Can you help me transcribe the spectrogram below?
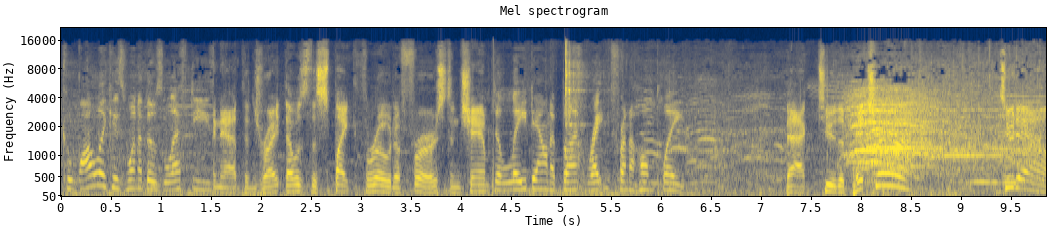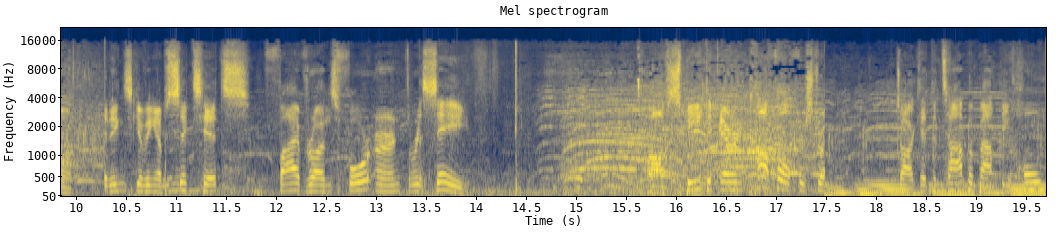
Kowalik is one of those lefties in Athens, right? That was the spike throw to first, and Champ to lay down a bunt right in front of home plate. Back to the pitcher. Two down. Innings giving up six hits, five runs, four earned, three save. Off speed to Erin Coffel for strike. Talked at the top about the home.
